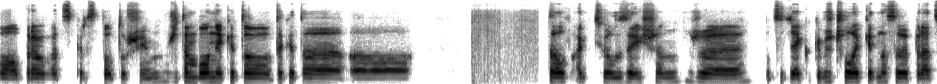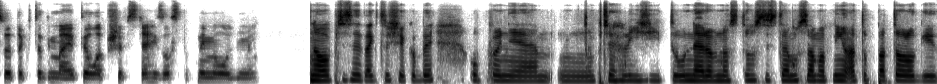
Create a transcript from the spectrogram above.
bola opravovať skrz to, tuším. Že tam bolo nejaké to, také tá uh, self-actualization, že v podstate ako keby člověk, keď na sebe pracuje, tak vtedy má aj ty lepší vzťahy s ostatnými ľuďmi. No, přesně tak, což jakoby úplně mm, přehlíží tu nerovnost toho systému samotného a tu patologi,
